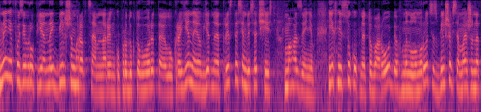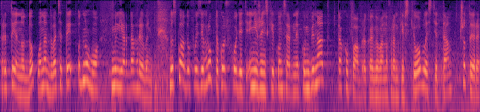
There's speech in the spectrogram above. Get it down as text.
Нині Фозі Груп є найбільшим гравцем на ринку продуктового ретейлу України і об'єднує 376 магазинів. Їхній сукупний товарообіг в минулому році збільшився майже на третину до понад 21 мільярда гривень. До складу Фозі Груп також входять Ніжинський концерний комбінат, птахофабрика в Івано-Франківській області та чотири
